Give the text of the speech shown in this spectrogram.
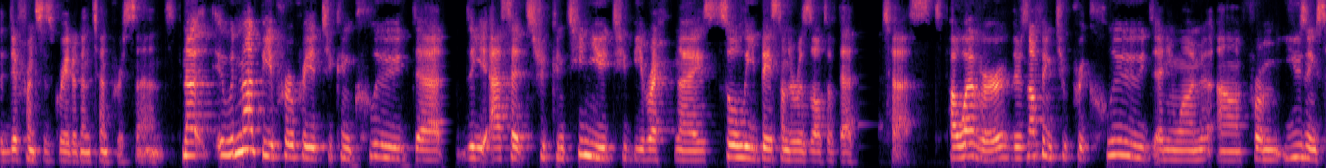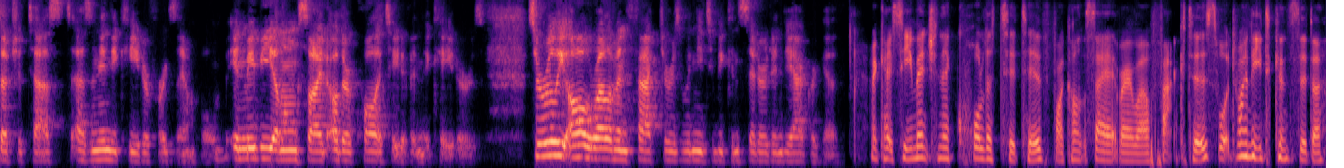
the difference is greater than 10%. Now, it would not be appropriate to conclude that the assets should continue to be recognized solely based on the result of that test. However, there's nothing to preclude anyone uh, from using such a test as an indicator, for example, and maybe alongside other qualitative indicators. So, really, all relevant factors would need to be considered in the aggregate. Okay, so you mentioned they're qualitative, I can't say it very well, factors. What do I need to consider?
